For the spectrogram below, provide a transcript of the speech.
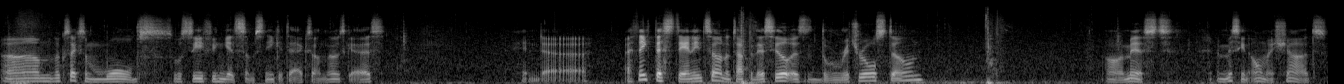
Um, looks like some wolves. We'll see if we can get some sneak attacks on those guys. And uh, I think the standing stone on top of this hill is the ritual stone. Oh, I missed. I'm missing all my shots.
